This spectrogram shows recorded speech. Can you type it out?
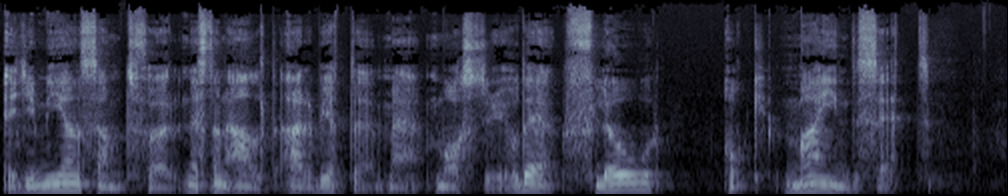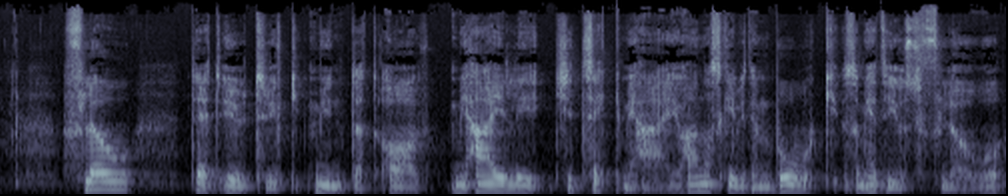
är gemensamt för nästan allt arbete med mastery och det är flow och mindset. Flow det är ett uttryck myntat av Mihaili Csikszentmihalyi och han har skrivit en bok som heter just Flow. Och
